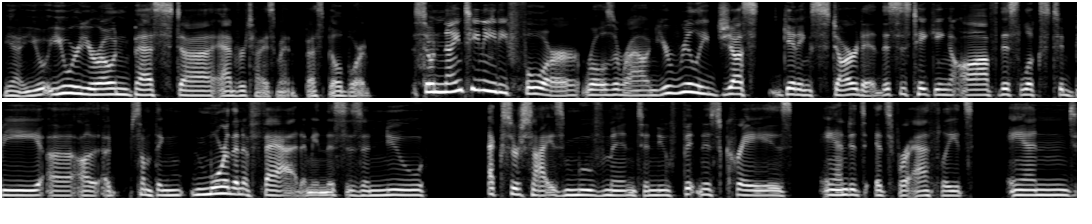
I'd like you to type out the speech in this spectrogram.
yeah. You you were your own best uh, advertisement, best billboard. So 1984 rolls around. You're really just getting started. This is taking off. This looks to be a, a, a, something more than a fad. I mean, this is a new exercise movement, a new fitness craze, and it's it's for athletes. And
